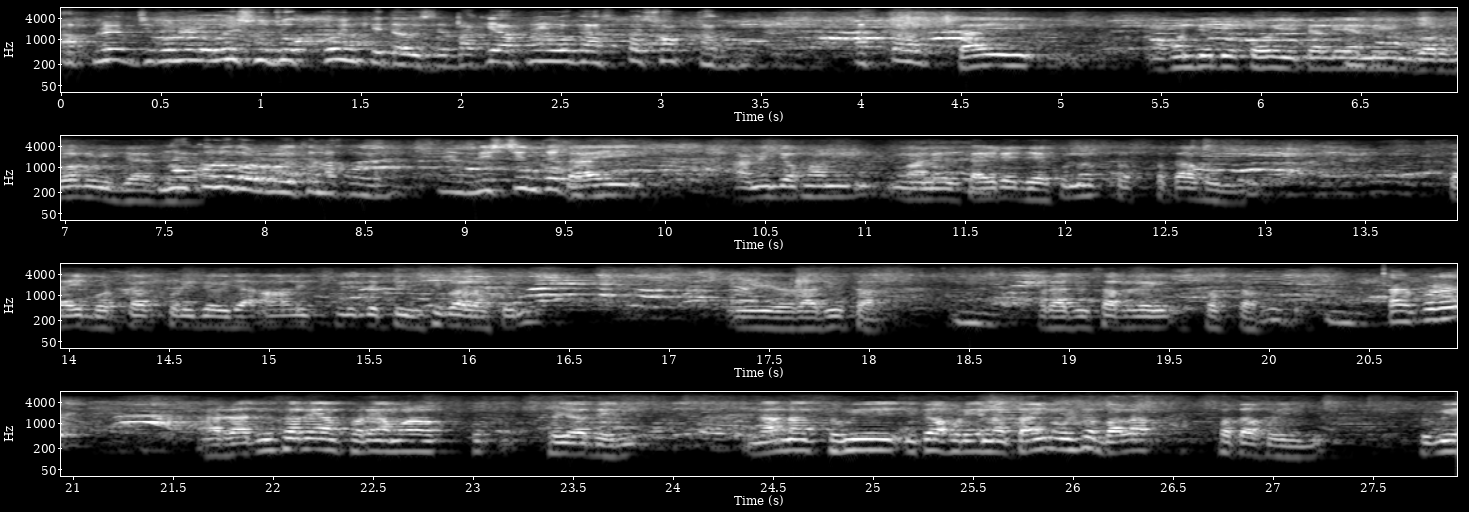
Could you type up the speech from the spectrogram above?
আপনার জীবনের ওই সুযোগ কোন কেটা হয়েছে বাকি আপনার লগে আস্থা সব থাকব। আস্থা তাই এখন যদি কই ইটালিয়ানি গড়বড় হয়ে যায় না কোনো গর্ব হইতো না কই নিশ্চিন্তে তাই আমি যখন মানে তাইরে যে কোনো কথা হইল তাই বরখাস্ত করে যে ওই যে আমার স্কুলে যে প্রিন্সিপাল আছেন ওই রাজু স্যার রাজু স্যারের সপ্তাহ তারপরে? আর রাজু স্যারে পরে আমার খুব হইয়া দেন না না তুমি এটা করিয়ে না তাই ওইসব বালা কথা হয়ে তুমি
